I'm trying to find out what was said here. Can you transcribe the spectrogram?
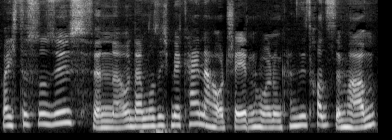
weil ich das so süß finde und dann muss ich mir keine Hautschäden holen und kann sie trotzdem haben.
